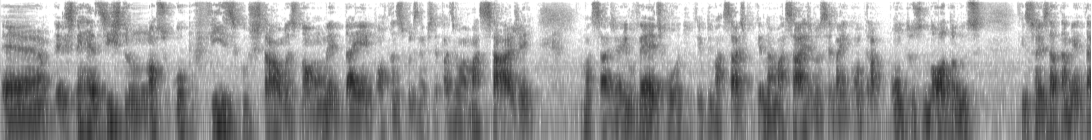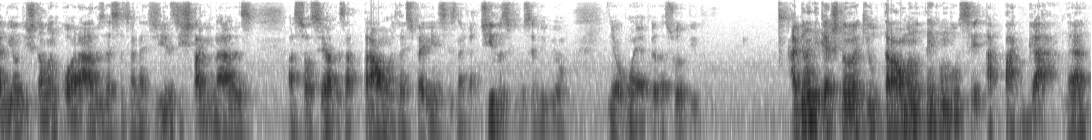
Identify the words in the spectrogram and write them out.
é, eles têm registro no nosso corpo físico. Os traumas normalmente daí a importância, por exemplo, você fazer uma massagem, massagem ayurvédica ou outro tipo de massagem, porque na massagem você vai encontrar pontos, nódulos que são exatamente ali onde estão ancoradas essas energias estagnadas associadas a traumas, a experiências negativas que você viveu em alguma época da sua vida. A grande questão é que o trauma não tem como você apagar, né?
